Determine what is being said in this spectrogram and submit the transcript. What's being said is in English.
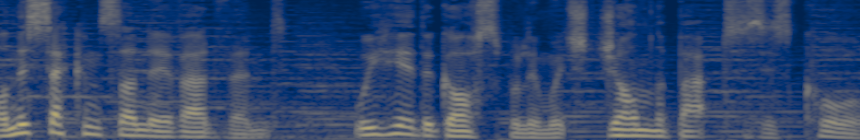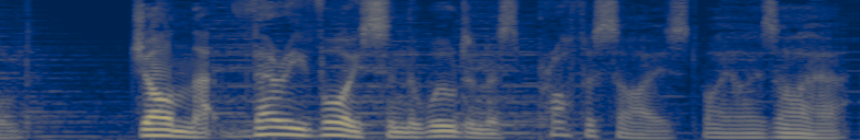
On this second Sunday of Advent, we hear the gospel in which John the Baptist is called. John, that very voice in the wilderness prophesied by Isaiah.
